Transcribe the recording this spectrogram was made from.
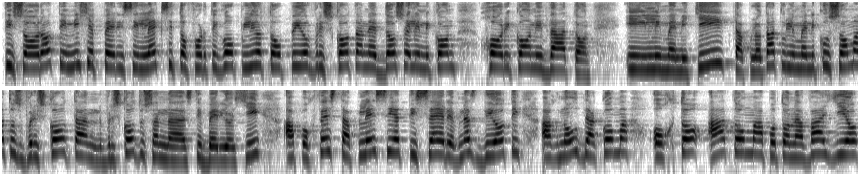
Τη σωρό την είχε περισυλλέξει το φορτηγό πλοίο το οποίο βρισκόταν εντός ελληνικών χωρικών υδάτων. Οι λιμενικοί, τα πλωτά του λιμενικού σώματος βρισκόντουσαν στην περιοχή από χθες στα πλαίσια της έρευνας, διότι αγνοούνται ακόμα 8 άτομα από το ναυάγιο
